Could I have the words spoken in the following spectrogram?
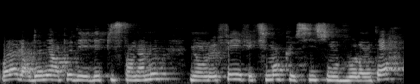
Voilà, leur donner un peu des, pistes en amont, mais on le fait effectivement que s'ils sont volontaires.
